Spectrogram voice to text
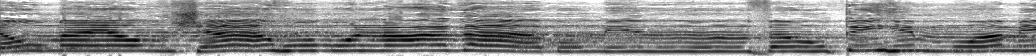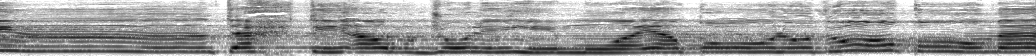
يوم يغشاهم العذاب من فوقهم ومن تحت ارجلهم ويقول ذوقوا ما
